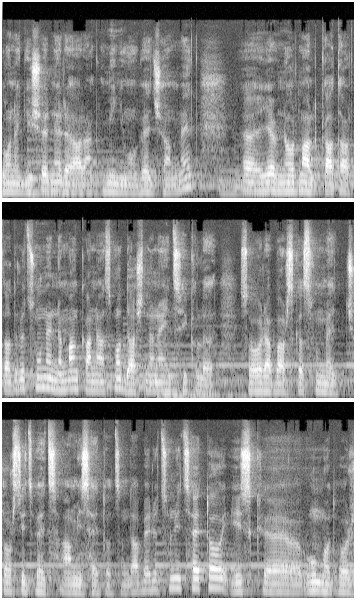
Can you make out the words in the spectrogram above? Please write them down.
գոնե գիշերները արանք մինիմում 6 ժամ 1 եւ նորմալ կաթարտադրություն է նման կանանց մոտ դաշնանային ցիկլը սովորաբար սկսվում է 4-ից 6 ամիս հետո ծննդաբերությունից հետո իսկ ում մոտ որ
